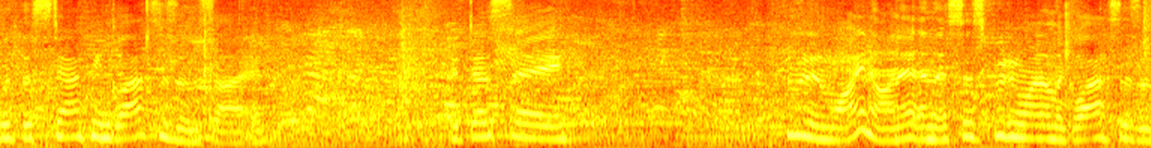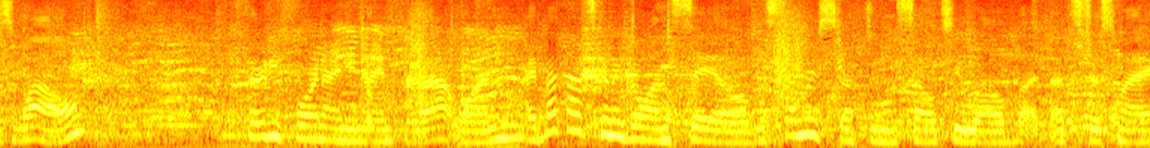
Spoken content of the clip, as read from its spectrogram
with the stacking glasses inside. It does say food and wine on it, and this says food and wine on the glasses as well. $34.99 for that one. I bet that's gonna go on sale. The summer stuff didn't sell too well, but that's just my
